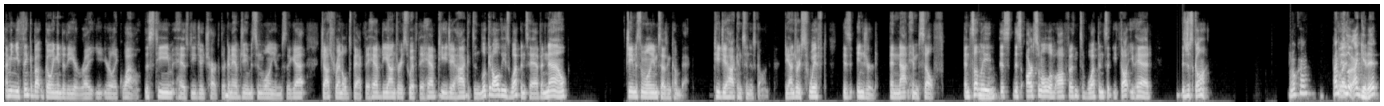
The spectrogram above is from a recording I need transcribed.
I mean, you think about going into the year, right? You're like, wow, this team has DJ Chark. They're going to have Jameson Williams. They got Josh Reynolds back. They have DeAndre Swift. They have TJ Hockenson. Look at all these weapons have. And now Jameson Williams hasn't come back. TJ Hockenson is gone. DeAndre Swift is injured and not himself. And suddenly mm-hmm. this this arsenal of offensive weapons that you thought you had is just gone. Okay. I mean, but, look, I get it,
